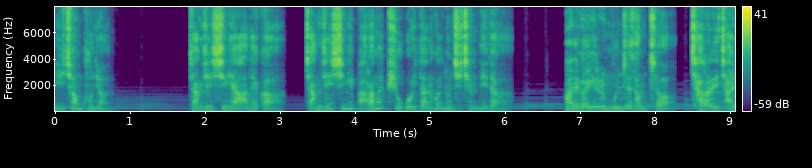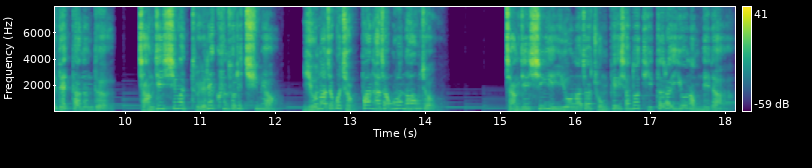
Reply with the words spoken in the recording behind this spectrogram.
2009년 장진싱의 아내가 장진싱이 바람을 피우고 있다는 걸 눈치챕니다. 아내가 이를 문제 삼자 차라리 잘 됐다는 듯 장진싱은 되레 큰 소리 치며 이혼하자고 적반하장으로 나오죠. 장진싱이 이혼하자 종페이션도 뒤따라 이혼합니다.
